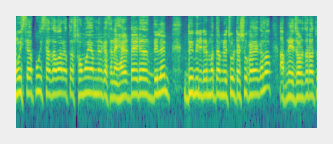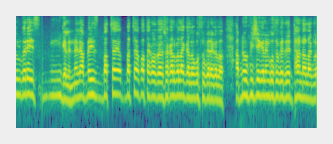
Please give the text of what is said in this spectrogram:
মুইসা পুইসা যাওয়ার এত সময় আপনার কাছে না হেয়ার ড্রাইয়ার দিলেন, দুই মিনিটের মধ্যে আপনার চুলটা শুকায় গেল, আপনি জর্জরা চুল করে গেলেন। নাহলে আপনি বাচ্চা বাচ্চা কথা কথা, সকালবেলা গেল, গোসল করে গেল। আপনি অফিসে গেলেন, গোসল করে ঠান্ডা লাগল।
